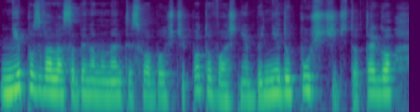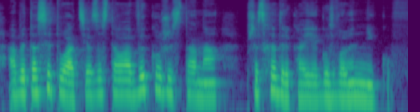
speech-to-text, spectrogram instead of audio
nie pozwala sobie na momenty słabości po to właśnie, by nie dopuścić do tego, aby ta sytuacja została wykorzystana przez Henryka i jego zwolenników.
